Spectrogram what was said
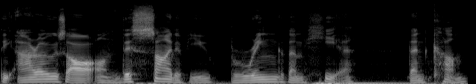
the arrows are on this side of you, bring them here, then come,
